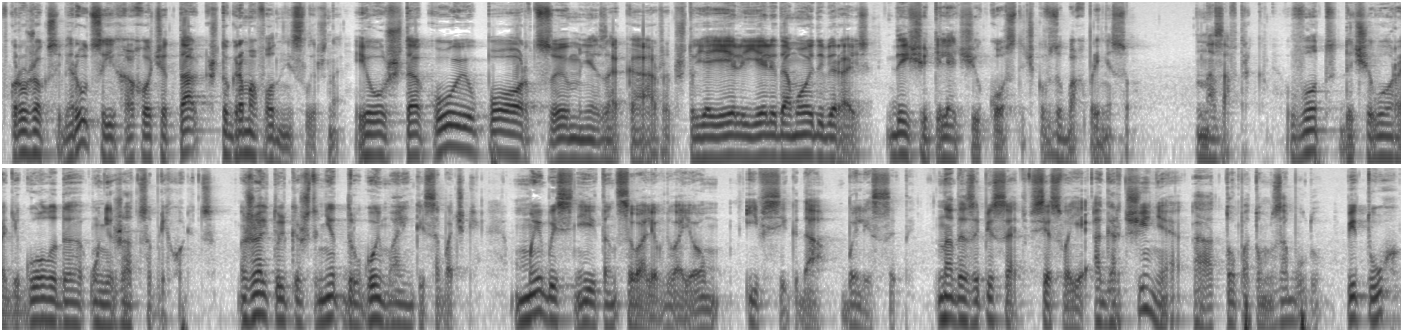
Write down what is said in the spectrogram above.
В кружок соберутся и хохочут так, что граммофон не слышно. И уж такую порцию мне закажут, что я еле-еле домой добираюсь. Да еще телячью косточку в зубах принесу. На завтрак. Вот до чего ради голода унижаться приходится. Жаль только, что нет другой маленькой собачки. Мы бы с ней танцевали вдвоем и всегда были сыты. Надо записать все свои огорчения, а то потом забуду. Петух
